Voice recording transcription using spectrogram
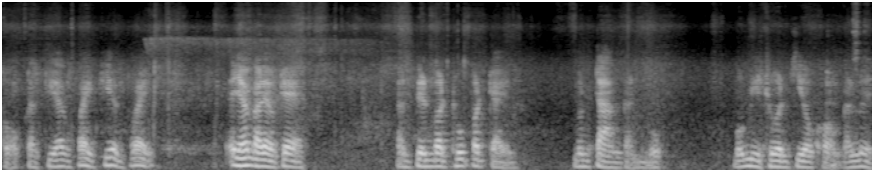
กอกตะเกียงไฟเทียนไฟอะไรอย่างก็แล้วแต่มันเป็นวัตถุปัจจัยมันต่างกันบุกบ่มีส่วนเกี่ยวของกันเลย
